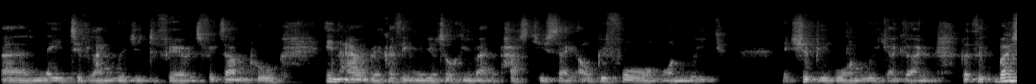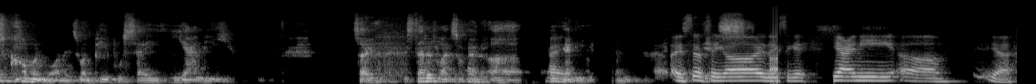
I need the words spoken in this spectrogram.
uh, native language interference. For example, in Arabic, I think when you're talking about the past, you say, oh, before one week. It should be one week ago. But the most common one is when people say yani. So instead of like something, uh, yani, instead of saying, oh, it's ah, like, yani, uh, yeah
